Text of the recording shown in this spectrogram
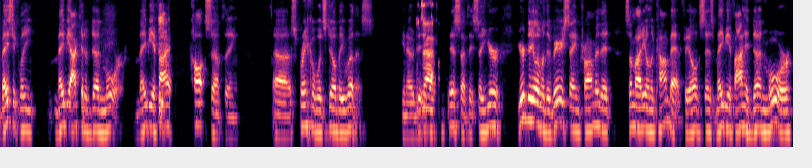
basically maybe I could have done more. Maybe if I caught something, uh, Sprinkle would still be with us. You know, Exactly. missed something. So you're you're dealing with the very same trauma that somebody on the combat field says maybe if I had done more,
